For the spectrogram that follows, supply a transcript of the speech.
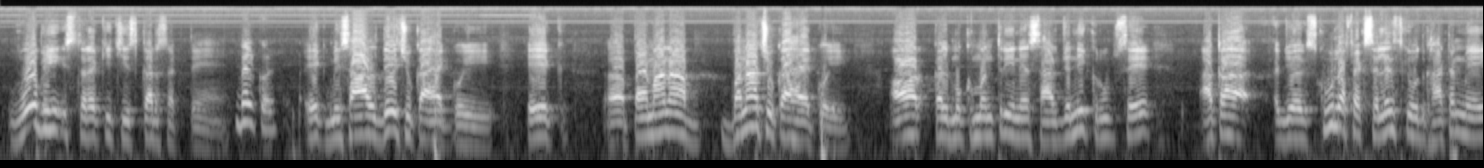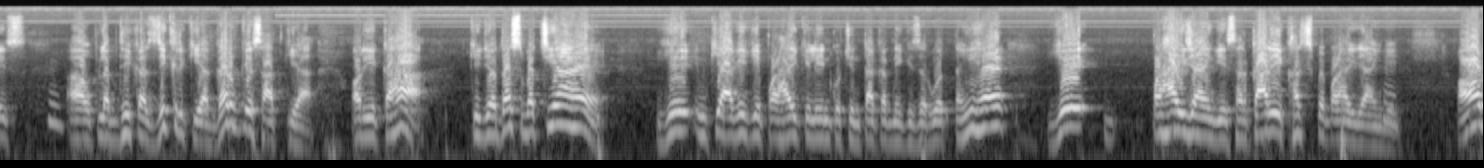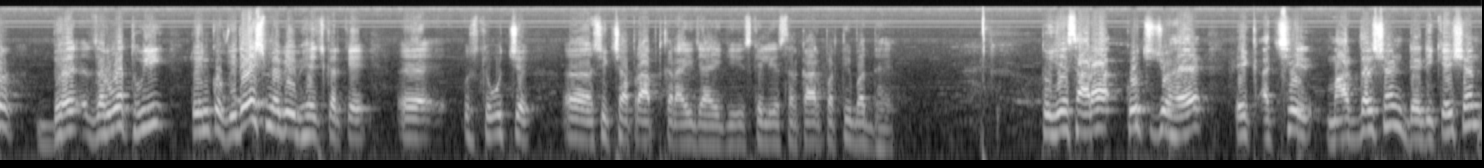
वो भी इस तरह की चीज़ कर सकते हैं। बिल्कुल। एक मिसाल दे चुका है कोई एक पैमाना बना चुका है कोई। और कल मुख्यमंत्री ने सार्वजनिक रूप से आका जो स्कूल ऑफ़ एक्सेलेंस के उद्घाटन में इस उपलब्धि का ज़िक्र किया गर्व के साथ किया और ये कहा कि जो दस बच्चियाँ हैं ये इनकी आगे की पढ़ाई के लिए इनको चिंता करने की ज़रूरत नहीं है ये पढ़ाई जाएँगी सरकारी खर्च पे पढ़ाई जाएँगी। और ज़रूरत हुई तो इनको विदेश में भी भेज करके उसके उच्च शिक्षा प्राप्त कराई जाएगी इसके लिए सरकार प्रतिबद्ध है। तो ये सारा कुछ जो है एक अच्छे मार्गदर्शन डेडिकेशन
